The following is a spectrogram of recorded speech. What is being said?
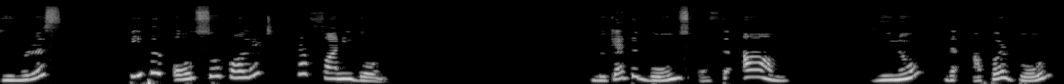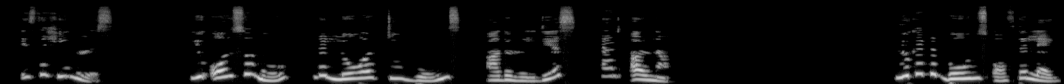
humerus, people also call it the funny bone. Look at the bones of the arm. You know the upper bone is the humerus. You also know the lower two bones are the radius and ulna. Look at the bones of the leg.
